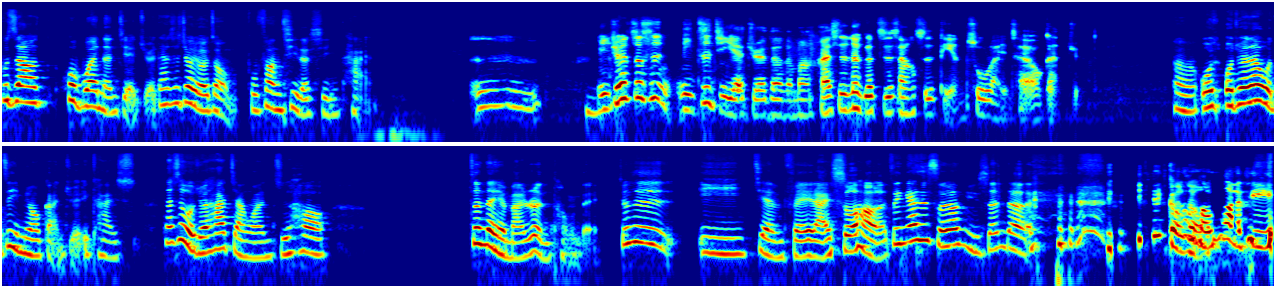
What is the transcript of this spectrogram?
不知道会不会能解决，但是就有一种不放弃的心态。嗯，你觉得这是你自己也觉得的吗？还是那个智商是点出来你才有感觉？嗯，我我觉得我自己没有感觉一开始，但是我觉得他讲完之后，真的也蛮认同的。就是以减肥来说好了，这应该是所有女生的 共同话题。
